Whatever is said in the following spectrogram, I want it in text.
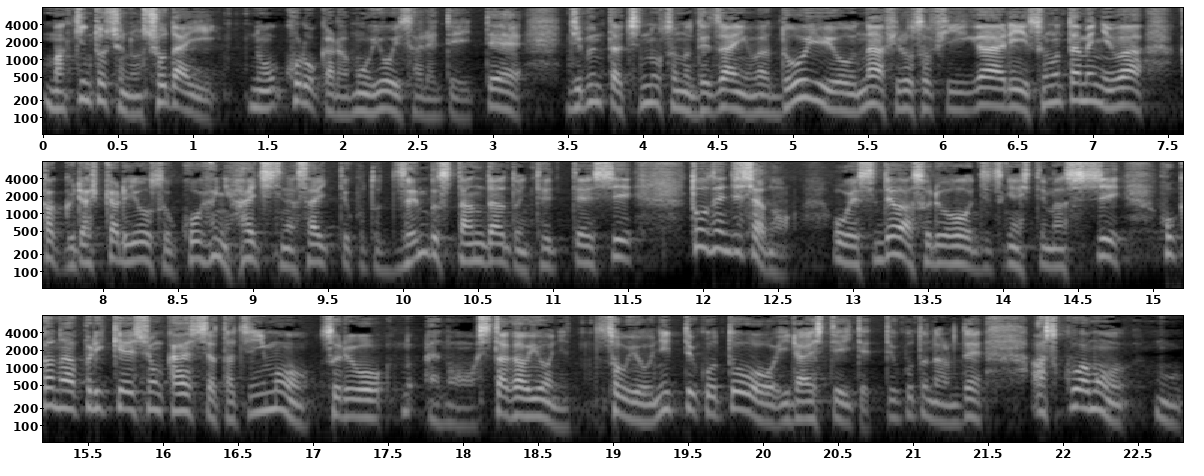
マッキントッシュの初代の頃からもう用意されていて、自分たちのそのデザインはどういうようなフィロソフィーがあり、そのためには各グラフィカル要素をこういうふうに配置しなさいっていうことを全部スタンダードに徹底し、当然自社の OS ではそれを実現してますし、他のアプリケーション開発者たちにもそれをあの従うように、沿うようにっていうことを依頼していてっていうことなので、あそこはもうもう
